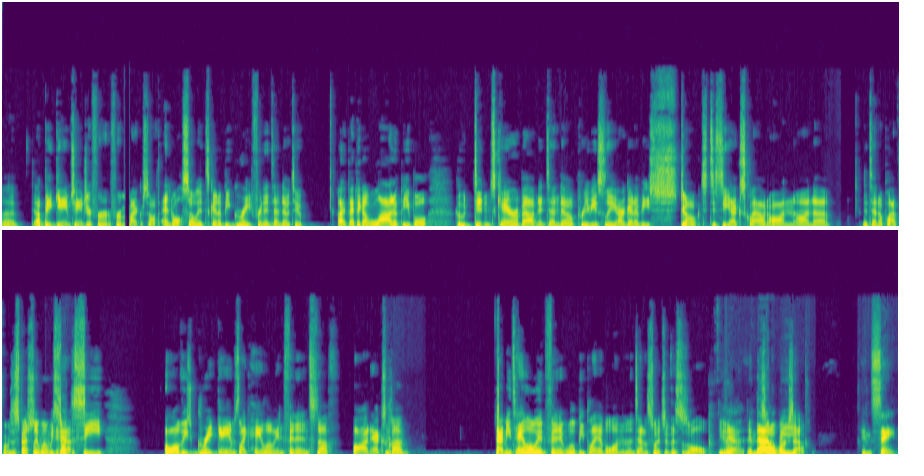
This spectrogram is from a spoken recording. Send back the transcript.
uh, a big game changer for for microsoft. And also it's going to be great for nintendo too. I, I think a lot of people who didn't care about Nintendo previously are going to be stoked to see xCloud on on uh, Nintendo platforms, especially when we start Yeah. to see all these great games like Halo Infinite and stuff on xCloud. Mhm. That means Halo Infinite will be playable on the Nintendo Switch if this is all you know, Yeah, and that'll works be- out. Insane.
